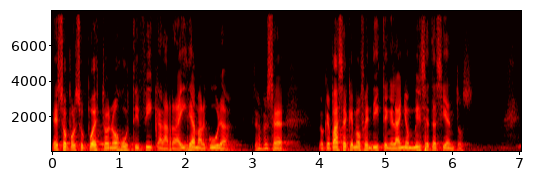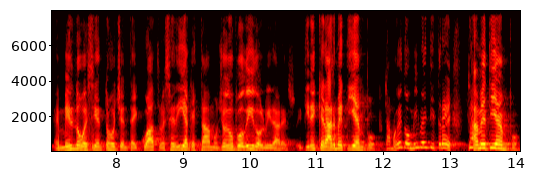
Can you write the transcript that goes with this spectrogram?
Eso, por supuesto, no justifica la raíz de amargura. Lo que pasa es que me ofendiste en el año 1700. En 1984, ese día que estábamos, yo no he podido olvidar eso. Y tienes que darme tiempo. Estamos en 2023, dame tiempo.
